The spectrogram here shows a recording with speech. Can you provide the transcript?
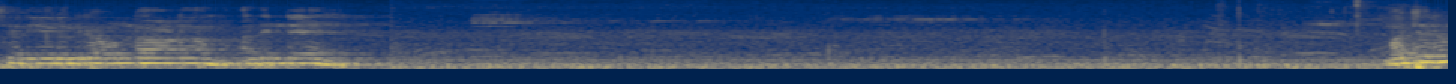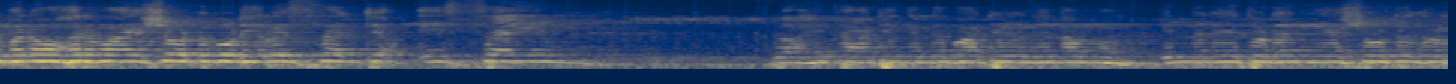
ചെറിയൊരു ഗ്രൗണ്ടാണ് അതിന്റെ മറ്റൊരു മനോഹരമായ ഷോട്ട് കൂടി റിസൾട്ട് രോഹിത് ആറ്റിങ്ങലിന്റെ നിന്നും ഇന്നലെ തുടങ്ങിയ ഷോട്ടുകൾ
